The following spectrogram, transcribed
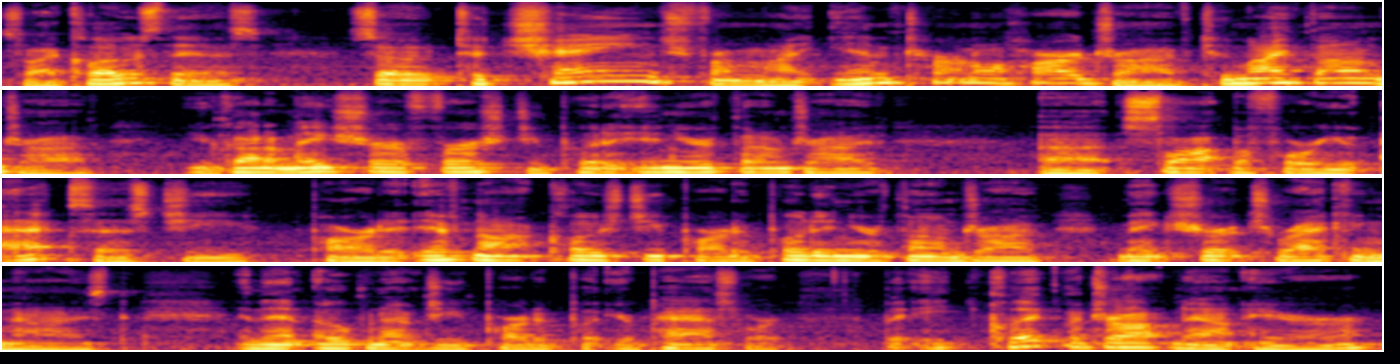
So I close this. So to change from my internal hard drive to my thumb drive you've got to make sure first you put it in your thumb drive uh, slot before you access gparted if not close gparted put in your thumb drive make sure it's recognized and then open up gparted put your password. But click the drop down here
